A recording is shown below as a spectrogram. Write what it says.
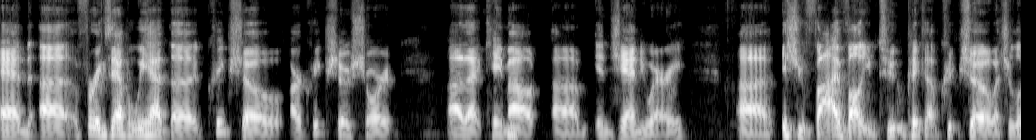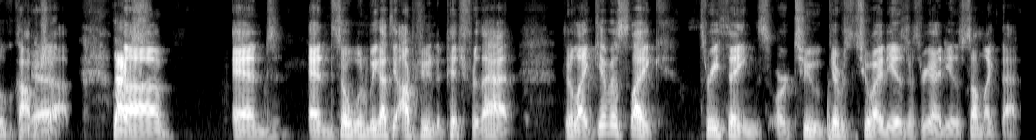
and uh for example we had the Creepshow our Creepshow short uh, that came out um, in January. Uh, issue five, volume two. Pick up Creepshow at your local comic Yeah. shop. nice. Um, and and so when we got the opportunity to pitch for that, they're like, give us like three things or two, give us two ideas or three ideas, something like that.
